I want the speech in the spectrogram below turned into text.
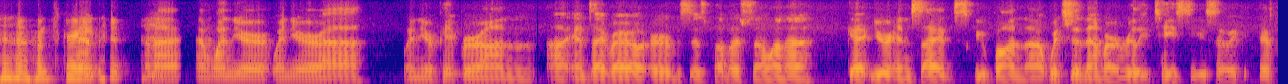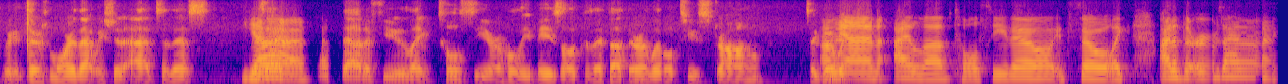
That's great. And uh, and when your when your uh, when your paper on uh, antiviral herbs is published, I want to get your inside scoop on uh, which of them are really tasty. So we, if we, there's more that we should add to this. yeah. Left out a few like tulsi or holy basil because I thought they're a little too strong to go Oh with. man, I love Tulsi though. It's so like out of the herbs I have in my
